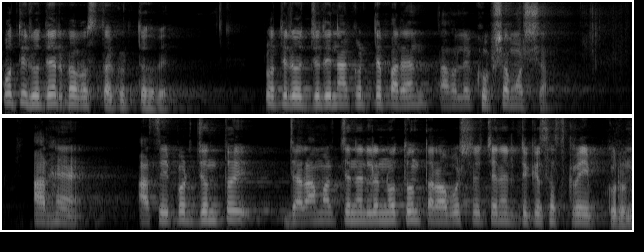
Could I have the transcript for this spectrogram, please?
প্রতিরোধের ব্যবস্থা করতে হবে। প্রতিরোধ যদি না করতে পারেন, তাহলে খুব সমস্যা। আর হ্যাঁ আজ এই পর্যন্তই। যারা আমার চ্যানেলে নতুন তারা অবশ্যই চ্যানেলটিকে সাবস্ক্রাইব করুন।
